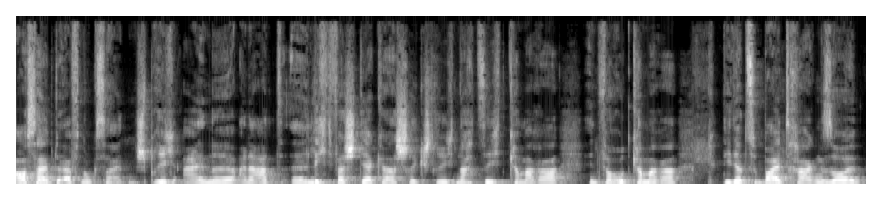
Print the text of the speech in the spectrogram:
außerhalb der Öffnungszeiten, sprich eine, eine Art äh, Lichtverstärker, Schrägstrich, Nachtsichtkamera, Infrarotkamera, die dazu beitragen soll,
